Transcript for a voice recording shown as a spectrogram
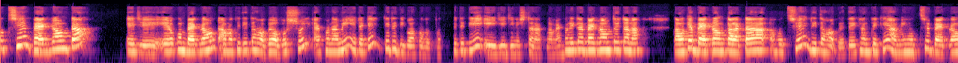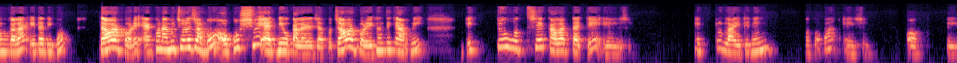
হচ্ছে ব্যাকগ্রাউন্ডটা এই যে এরকম ব্যাকগ্রাউন্ড আমাকে দিতে হবে অবশ্যই। এখন আমি এটাকে কেটে দিব আপাতত। কেটে দিয়ে এই যে জিনিসটা রাখলাম। এখন এটার ব্যাকগ্রাউন্ড তো এটা না। আমাকে ব্যাকগ্রাউন্ড কালারটা হচ্ছে দিতে হবে। তো এখান থেকে আমি হচ্ছে ব্যাকগ্রাউন্ড কালার এটা দিব। দেওয়ার পরে এখন আমি চলে যাব অবশ্যই অ্যাড নিউ কালারে যাব। যাওয়ার পরে এখান থেকে আপনি একটু হচ্ছে কালারটাকে এই একটু লাইটেনিং অথবা এই যে অফ এই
